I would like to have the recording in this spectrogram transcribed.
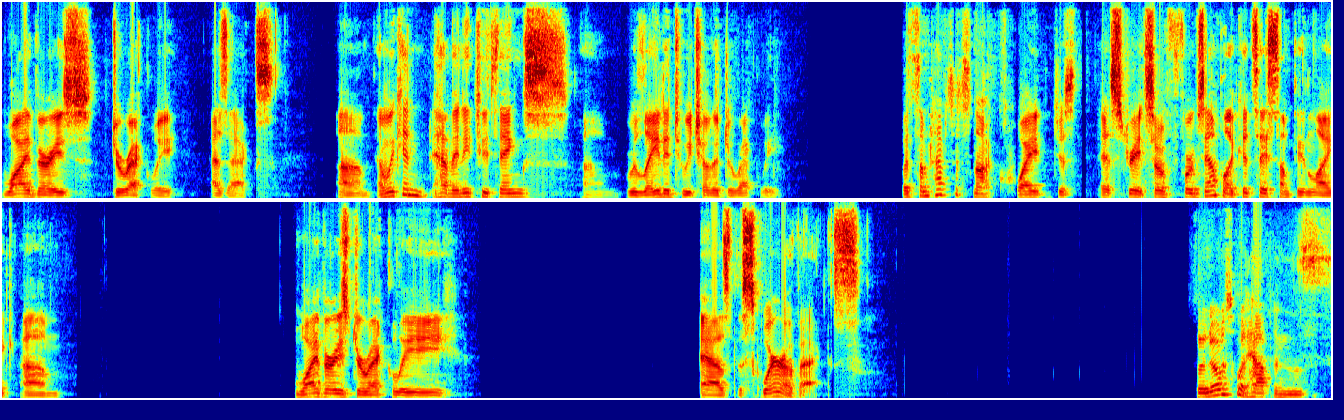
y varies directly as x. Um, and we can have any two things um, related to each other directly. But sometimes it's not quite just as straight. So for example, I could say something like um, y varies directly as the square of x. So notice what happens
